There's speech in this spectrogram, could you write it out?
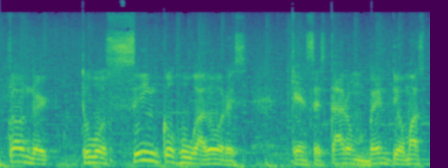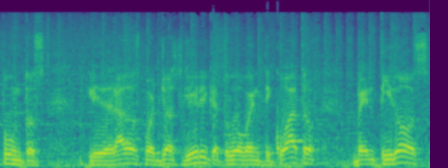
Thunder tuvo cinco jugadores que encestaron 20 o más puntos, liderados por Josh Giddy que tuvo 24, 22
